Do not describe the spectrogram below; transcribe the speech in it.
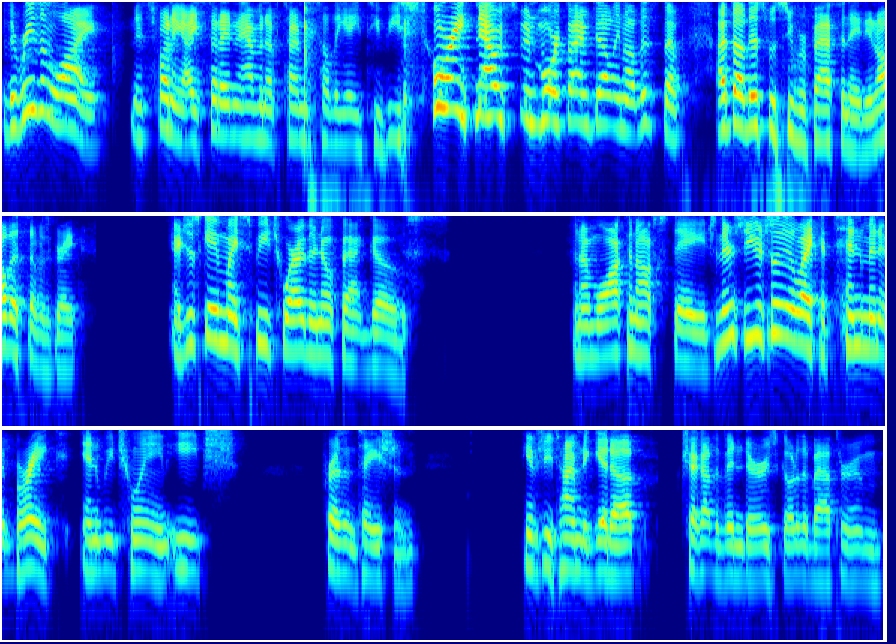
The reason why, it's funny, I said I didn't have enough time to tell the ATV story. Now I've spent more time telling all this stuff. I thought this was super fascinating. All this stuff is great. I just gave my speech, Why Are There No Fat Ghosts? And I'm walking off stage, and there's usually like a 10 minute break in between each presentation. Gives you time to get up, check out the vendors, go to the bathroom,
